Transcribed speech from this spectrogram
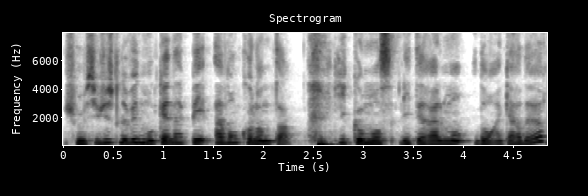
je me suis juste levée de mon canapé avant Colanta, qui commence littéralement dans un quart d'heure,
